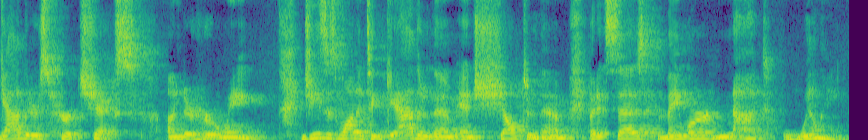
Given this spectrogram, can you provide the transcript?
gathers her chicks under her wing. Jesus wanted to gather them and shelter them, but it says they were not willing.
